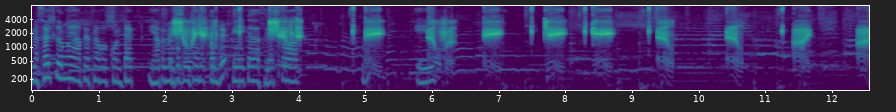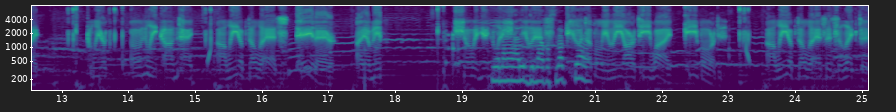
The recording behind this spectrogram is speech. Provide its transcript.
मैं सर्च करूँगा यहाँ पे अपना कोई कॉन्टैक्ट यहाँ पे मेरे को पूछेंगे कि एक सेलेक्ट करो आप. ए. A. J. K. L. L. I. I. Clear. Only contact. Ali Abdullah S. Hey there. I am in. Showing ये English. मैंने अली अब्दुल्ला को select किया है। W-E-R-T-Y. Keyboard. Ali Abdullah S is selected.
